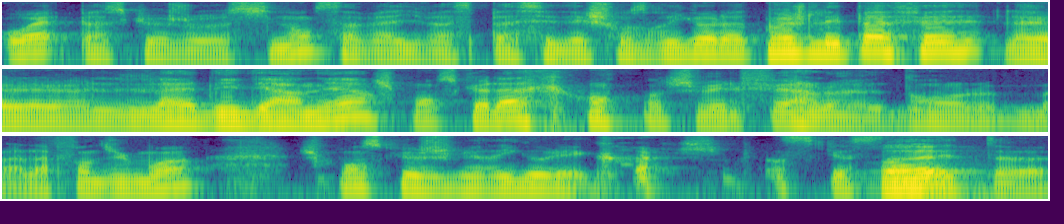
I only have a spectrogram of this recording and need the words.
ouais, parce que je, sinon ça va, il va se passer des choses rigolotes. Moi, je l'ai pas fait l'année dernière. Je pense que là, quand je vais le faire le- dans le- à la fin du mois, je pense que je vais rigoler. Quoi. Je pense que ça Ouais. va être. euh,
